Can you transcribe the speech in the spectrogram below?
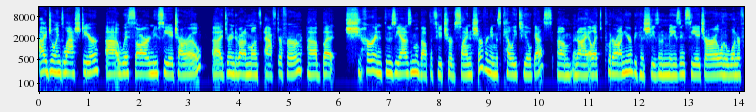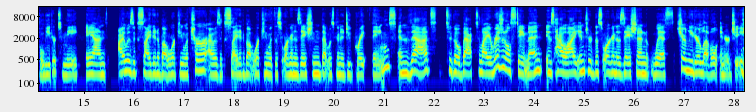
I joined last year uh, with our new CHRO. Uh, I joined about a month after her, uh, but she, her enthusiasm about the future of Cynosure. Her name is Kelly Teal-Guess. Um, and I, I like to put her on here because she's an amazing CHRO and a wonderful leader to me. And I was excited about working with her. I was excited about working with this organization that was going to do great things. And that, to go back to my original statement, is how I entered this organization with cheerleader level energy.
